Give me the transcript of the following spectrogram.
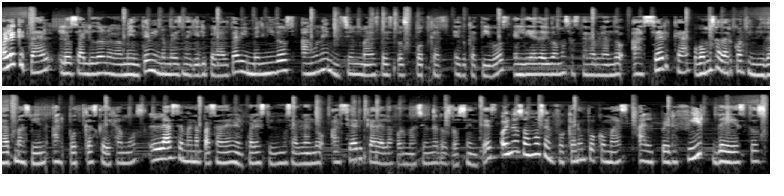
Hola, ¿qué tal? Los saludo nuevamente. Mi nombre es Nayeli Peralta. Bienvenidos a una emisión más de estos podcasts educativos. El día de hoy vamos a estar hablando acerca, o vamos a dar continuidad más bien al podcast que dejamos la semana pasada en el cual estuvimos hablando acerca de la formación de los docentes. Hoy nos vamos a enfocar un poco más al perfil de estos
